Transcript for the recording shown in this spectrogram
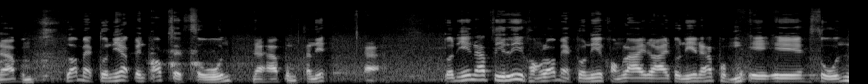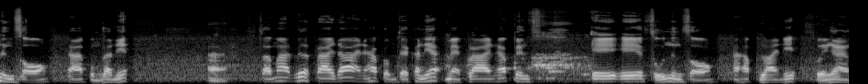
นะครับผมล้อแม็กตัวนี้เป็น offset ศูนย์นะครับผมคันนี้อ่าตัวนี้นะครับซีรีส์ของล้อแม็กตัวนี้ของลายลายตัวนี้นะครับผม AA 0 1 2นะครับผมคันนี้อ่าสามารถเลือกลายได้นะครับ ผมแต่คันนี้แม็กลายนะครับเป็น AA 0 1 2นะครับลายนี้สวยงาม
